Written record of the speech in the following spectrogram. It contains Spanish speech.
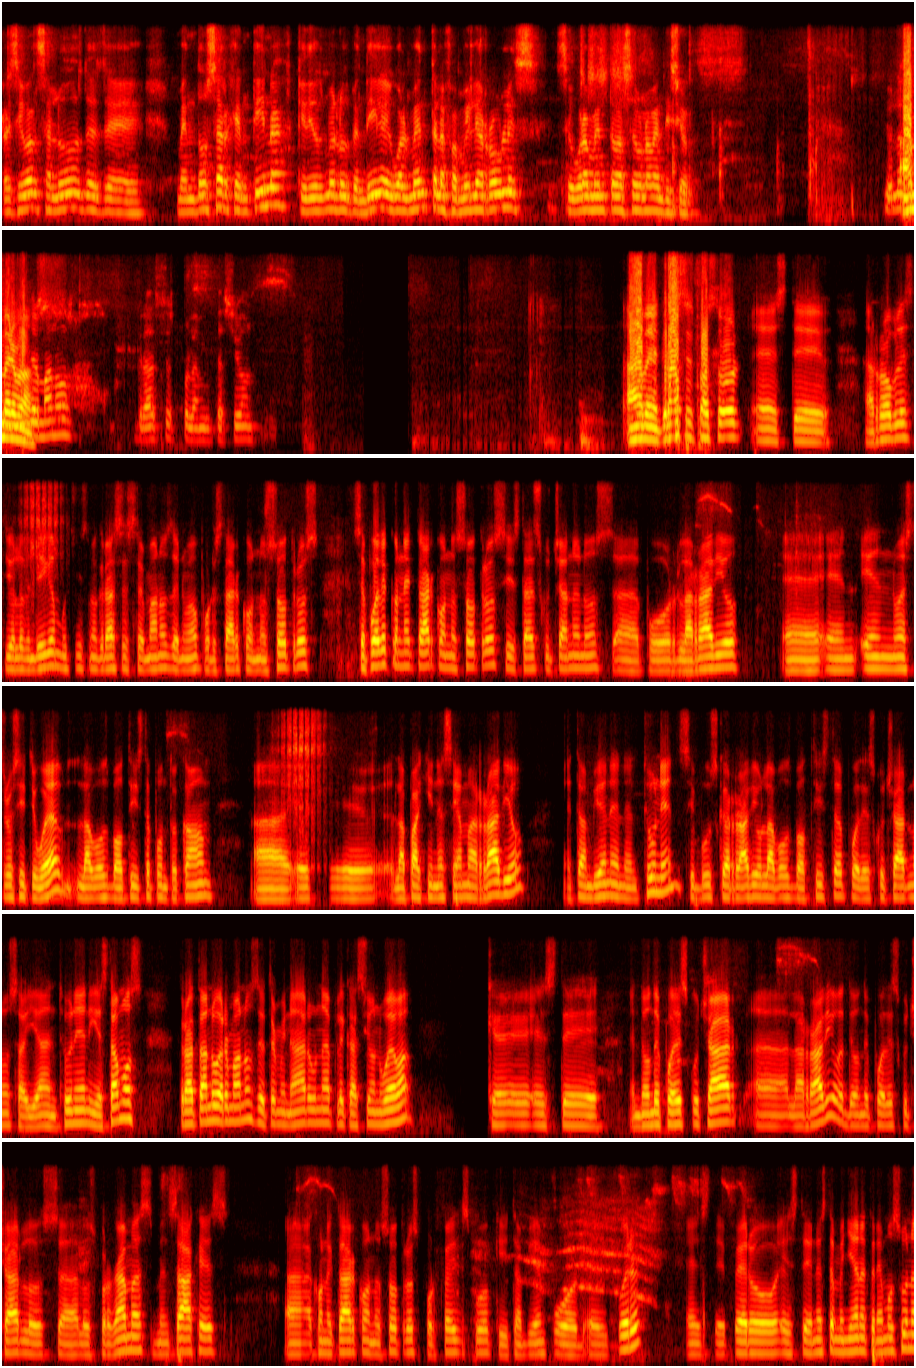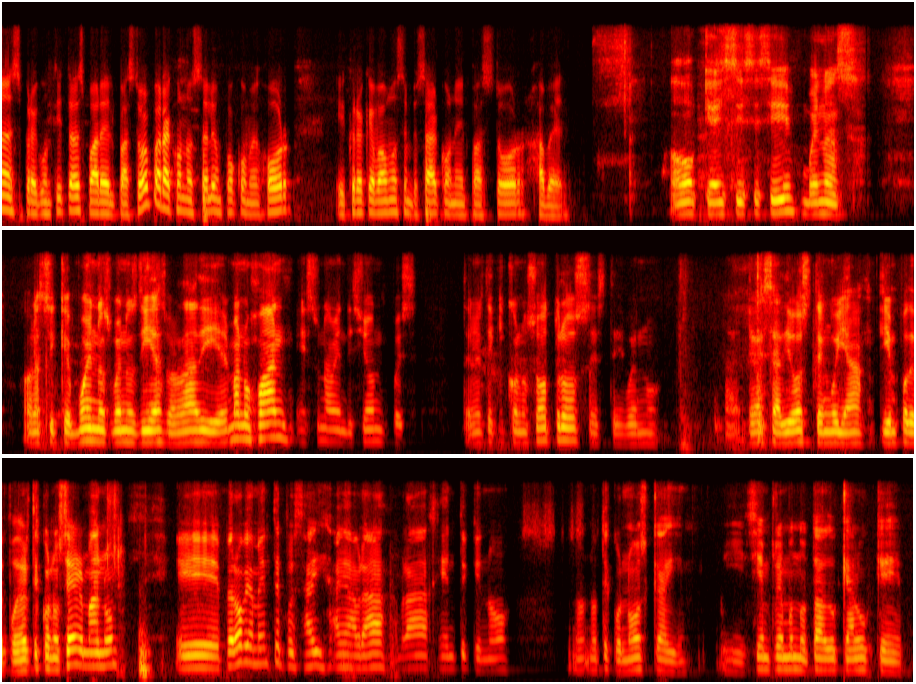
Reciban saludos desde Mendoza, Argentina. Que Dios me los bendiga. Igualmente la familia Robles seguramente va a ser una bendición. Amén, hermanos. Gracias por la invitación. Amén. Gracias, pastor. Este, a Robles, Dios lo bendiga. Muchísimas gracias, hermanos, de nuevo por estar con nosotros. Se puede conectar con nosotros si está escuchándonos ah, por la radio eh, en, nuestro sitio web, lavozbautista.com. Este, la página se llama Radio. Eh, también en el TuneIn, si busca Radio La Voz Bautista, puede escucharnos allá en TuneIn. Y estamos tratando, hermanos, de terminar una aplicación nueva que este, en donde puede escuchar ah, la radio, donde puede escuchar los, ah, los programas, mensajes, uh, conectar con nosotros por Facebook y también por el Twitter. Este, pero este, en esta mañana tenemos unas preguntitas para el pastor para conocerle un poco mejor y creo que vamos a empezar con el pastor Javel. Ok, sí, sí, sí, buenas, ahora sí que buenos, buenos días, ¿verdad? Y hermano Juan, es una bendición pues tenerte aquí con nosotros, este, bueno, gracias a Dios tengo ya tiempo de poderte conocer, hermano. Eh, pero obviamente, pues hay, habrá, habrá gente que no, no, te conozca y, siempre hemos notado que algo que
